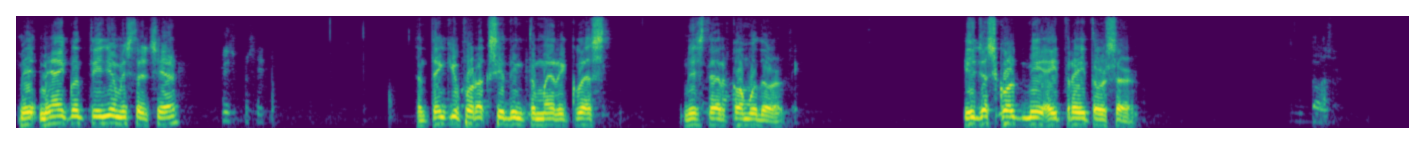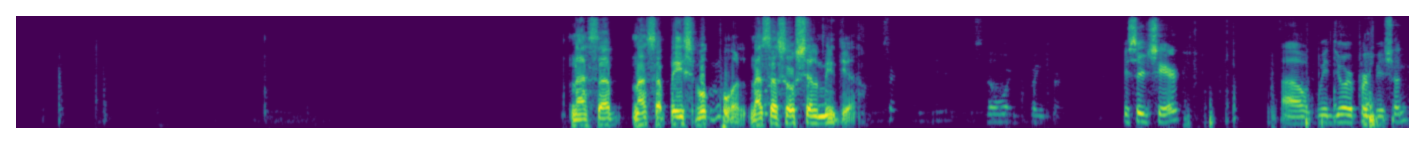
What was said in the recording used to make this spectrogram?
May, may I continue, Mr. Chair? Please proceed. And thank you for acceding to my request, Mr. Commodore. You just called me a traitor, sir. Nasa, nasa Facebook po, nasa social media. Mr. Chair, uh, with your permission.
